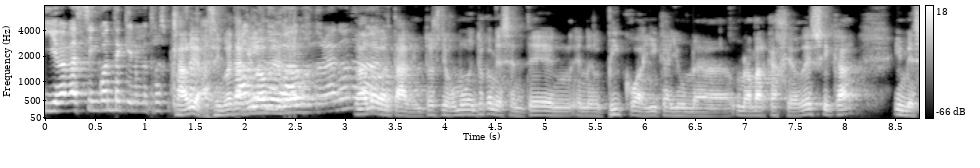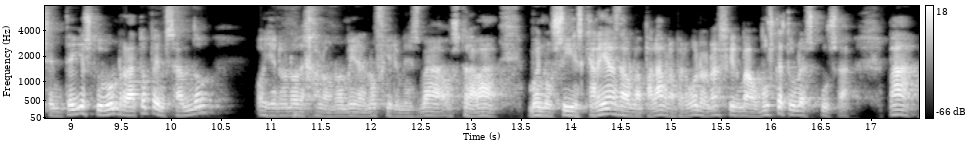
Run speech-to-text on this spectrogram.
Y llevabas 50 kilómetros Claro, llevaba 50 kilómetros. claro, tal. Entonces llegó un momento que me senté en, el pico, allí que hay una, una, marca geodésica, y me senté y estuve un rato pensando, oye, no, no, déjalo, no, mira, no firmes, va, ostra, va. Bueno, sí, es que ahora ya has dado la palabra, pero bueno, no has firmado, búscate una excusa, va,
